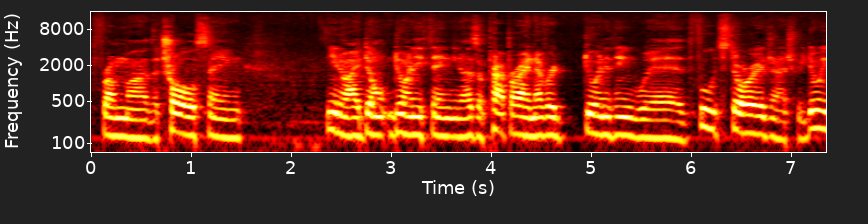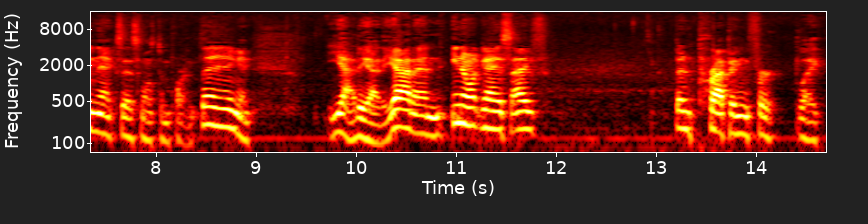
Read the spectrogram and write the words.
from uh, the trolls saying, you know, I don't do anything, you know, as a prepper I never do anything with food storage and I should be doing that because that's the most important thing and yada yada yada. And you know what guys, I've been prepping for like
